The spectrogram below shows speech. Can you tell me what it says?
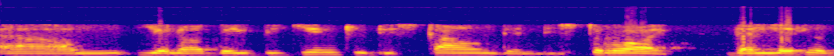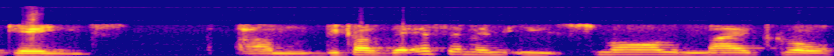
um, you know, they begin to discount and destroy the little gains. Um, because the SMMEs, small, micro,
